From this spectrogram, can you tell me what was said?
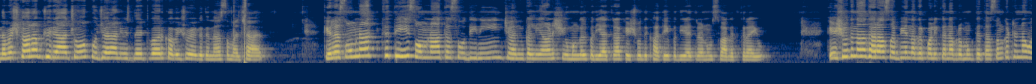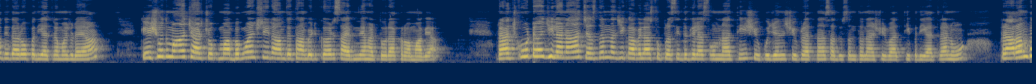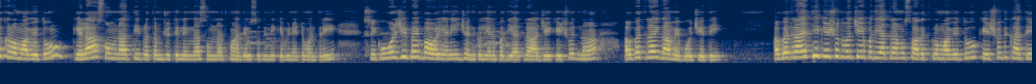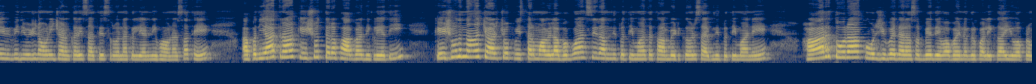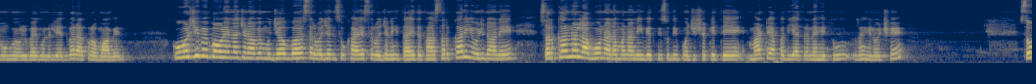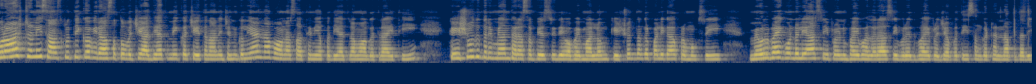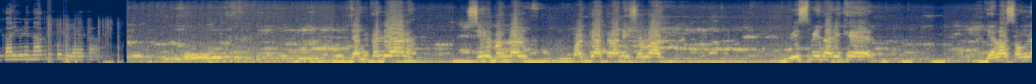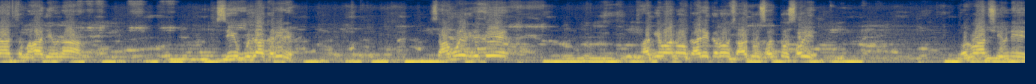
નમસ્કાર, આપ જોઈ રહ્યા છો પૂજારા ન્યૂઝ નેટવર્ક. હવે જોઈએ અગત્યના સમાચાર. કેલા સોમનાથથી સોમનાથ સુધીની જનકલ્યાણ શિવમંગલ પદયાત્રા કેશોદ ખાતે પદયાત્રાનું સ્વાગત કરાયું. કેશોદના ધારાસભ્ય નગરપાલિકાના પ્રમુખ તથા સંગઠનના હોદ્દેદારો પદયાત્રામાં જોડાયા. કેશોદમાં ચાર ચોકમાં ભગવાન શ્રી રામ તથા આંબેડકર સાહેબને હરતો કરવામાં આવ્યા. રાજકોટ જિલ્લાના જસદણ નજીક આવેલા સુપ્રસિદ્ધ ગેલા સોમનાથથી શિવપૂજન શિવરાતના સાધુ સંતોના આશીર્વાદથી પદયાત્રાનો પ્રારંભ કરવામાં આવ્યો હતો. ઘેલા સોમનાથથી પ્રથમ જ્યોતિર્લિંગના સોમનાથ મહાદેવ સુધીની કેબિનેટ મંત્રી શ્રી કુંવરજીભાઈ બાવળિયાની જનકલ્યાણ પદયાત્રા આજે કેશોદના અગતરાય ગામે પહોંચી હતી. અગતરાયથી કેશોદ વચ્ચે પદયાત્રાનું સ્વાગત કરવામાં આવ્યું હતું. કેશોદ ખાતે વિવિધ યોજનાઓની જાણકારી સાથે સર્વના કલ્યાણની ભાવના સાથે આ પદયાત્રા કેશોદ તરફ આગળ નીકળી હતી. કેશોદના ચારચોક વિસ્તારમાં આવેલા ભગવાન શ્રી રામની પ્રતિમા તથા આંબેડકર સાહેબની પ્રતિમાને હાર તોરા કોરજીભાઈ ધારાસભ્ય દેવાભાઈ નગરપાલિકા યુવા પ્રમુખ મેહુલભાઈ ગુંડલિયા દ્વારા કરવામાં આવેલ. કુંવરજીભાઈ બાવળિયાના જણાવ્યા મુજબ, સર્વજન સુખાય, સર્વજન હિતાય તથા સરકારી યોજનાને સરકારના લાભો નાનામાં નાની વ્યક્તિ સુધી પહોંચી શકે તે માટે આ પદયાત્રાના હેતુ રહેલો છે. સૌરાષ્ટ્રની સાંસ્કૃતિક વિરાસતો વચ્ચે આધ્યાત્મિક ચેતના અને જનકલ્યાણના ભાવના સાથેની આ પદયાત્રામાં અગતરાયથી કેશોદ દરમિયાન ધારાસભ્ય શ્રી દેવાભાઈ માલમ, કેશોદ નગરપાલિકા પ્રમુખ શ્રી મેહુલભાઈ ગોંડલિયા, શ્રી પ્રવીણભાઈ ભાલરા, શ્રી ભરતભાઈ પ્રજાપતિ સંગઠનના પદાધિકારીઓ અને નાગરિકો જોડાયા હતા. જનકલ્યાણ, શિવ મંગલ પદયાત્રાની શરૂઆત વીસમી તારીખે ગેલા સોમનાથ મહાદેવના શિવ પૂજા કરીને સામૂહિક રીતે આગેવાનો, કાર્યકરો, સાધુ સંતો સૌએ ભગવાન શિવની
